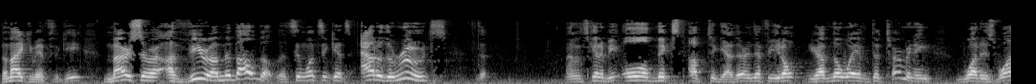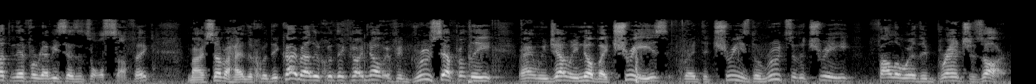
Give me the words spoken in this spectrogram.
But my Marsar Avira Mebalbel. Let's say once it gets out of the roots, and it's going to be all mixed up together, and therefore you don't, you have no way of determining what is what, and therefore Rebbe says it's all suffix. No, if it grew separately, right? We generally know by trees, right? The trees, the roots of the tree follow where the branches are.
